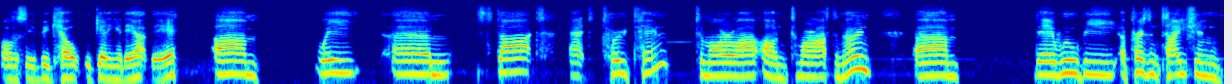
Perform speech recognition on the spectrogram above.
obviously a big help with getting it out there. Um, we um, start at 2.10 tomorrow, uh, on tomorrow afternoon. There will be a presentation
